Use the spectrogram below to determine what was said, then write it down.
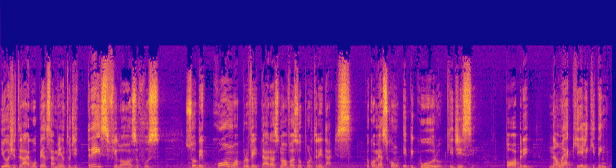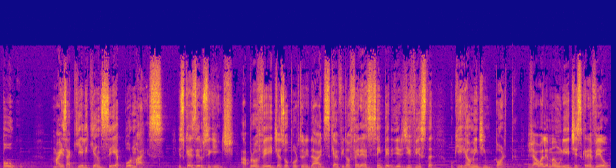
e hoje trago o pensamento de três filósofos sobre como aproveitar as novas oportunidades. Eu começo com Epicuro, que disse: Pobre não é aquele que tem pouco, mas aquele que anseia por mais. Isso quer dizer o seguinte: aproveite as oportunidades que a vida oferece sem perder de vista o que realmente importa. Já o alemão Nietzsche escreveu:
